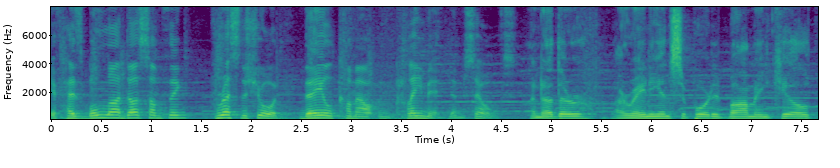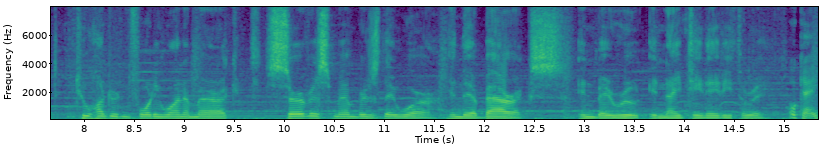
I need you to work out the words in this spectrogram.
If Hezbollah does something, rest assured, they'll come out and claim it themselves. Another Iranian-supported bombing killed 241 Americans, service members they were, in their barracks in Beirut in 1983. Okay,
